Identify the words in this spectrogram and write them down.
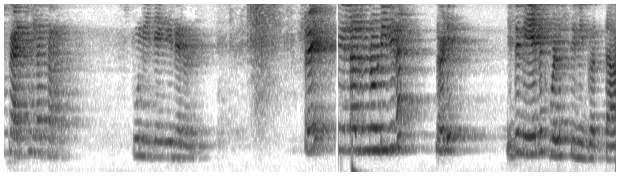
ಸ್ಪ್ಯಾಚ್ ಇಲ್ಲ ತರ. ಸ್ಪೂನ್ ಇದೆ ಹೆಂಗಿದೆ ನೋಡಿ. ಫ್ರೆಂಡ್ಸ್ ಎಲ್ಲಾದ್ರೂ ನೋಡಿದ್ದೀರಾ? ನೋಡಿ. ಇದನ್ನ ಏನಕ್ಕೆ ಬಳಸ್ತೀನಿ ಗೊತ್ತಾ?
